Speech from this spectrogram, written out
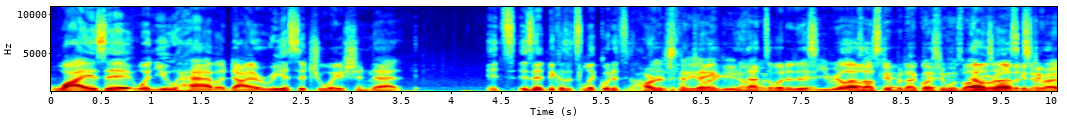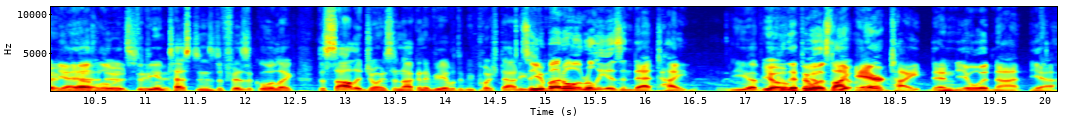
Why is it when you have a diarrhea situation Mhm. that it's is it because it's liquid it's harder to contain? like, you know, That's what it is. Yeah, you realize Oh, how okay, stupid that okay. question was That while was you a were bit asking it, right? Yeah, that was a little dude. bit To the intestines, the physical, like the solid joints are not going to be able to be pushed out So your butthole really isn't that tight. You have yo. Because if it yo- was like yo- airtight, then Mhm. it would not. Yeah.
